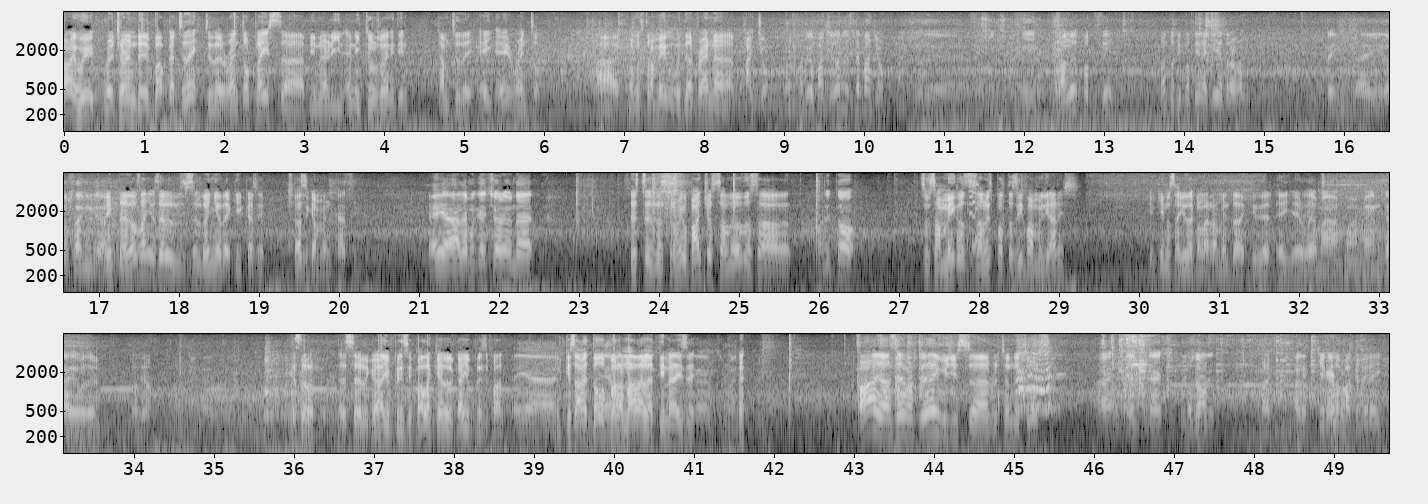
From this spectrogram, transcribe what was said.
All right, we returned the Bobcat today to the rental place. Uh, if you need any tours or anything, come to the AA Rental. Uh, con nuestro amigo, with our friend uh, Pancho. Con nuestro amigo Pancho. ¿Dónde está Pancho? Pancho de San Luis Potosí, San Luis Potosí. ¿Cuánto tiempo tiene aquí ya trabajando? 32 años ya. 32 años, él es el dueño de aquí casi, básicamente. Casi. Hey, uh, let me get you on that. Este es nuestro amigo Pancho. Saludos a Bonito. sus amigos de San Luis Potosí, familiares. Y aquí nos ayuda con la herramienta de aquí del AA Yeah, my, my main guy over there. Es el, es el gallo principal, aquel, el gallo principal. Hey, uh, El que sabe todo, pero nada latina, dice. Alright, Alright, that's it for today. We just uh, returned the tours. thanks guys. Nos Appreciate vemos. it. Bye. Vale, Chécalo careful. para que mire ahí.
